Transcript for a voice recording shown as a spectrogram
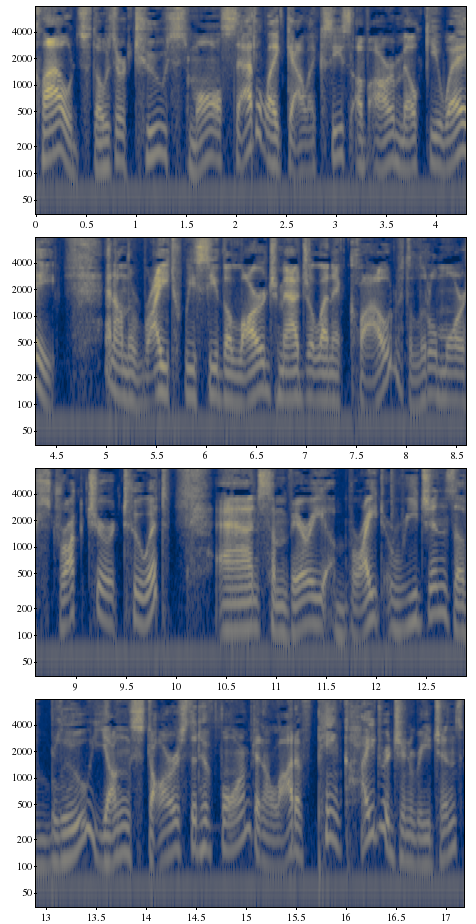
clouds. Those are two small satellite galaxies of our Milky Way. And on the right, we see the large Magellanic Cloud with a little more structure to it and some very bright regions of blue young stars that have formed and a lot of pink hydrogen regions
